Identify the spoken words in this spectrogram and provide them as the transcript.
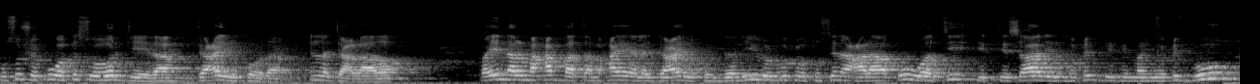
rususha kuwa ka soo horjeeda jacaylkooda in la jeclaado. Fa ina almaxabata maxaa yeelay jacaylku daliilun wuxuu tusina calaa quwati itisaali lmuxibi biman yuxibuhu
